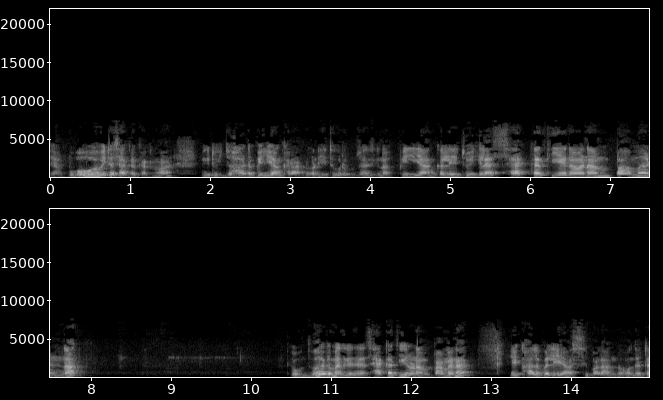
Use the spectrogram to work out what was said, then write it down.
එයා බොහෝ විට සැක කරනවා. මේකට විජහාට පිළියම් කරන්න ඕනේ. ඒකෝට පුදුසස් කියනවා පිළියම් කළ යුතුයි කියලා සැක තියෙනවා නම් පමණක් හොඳට මතක ගන්න සැක තියෙනවා නම් පමණ ඒ කලබලයේ ඇස්සේ බලන්න හොඳට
